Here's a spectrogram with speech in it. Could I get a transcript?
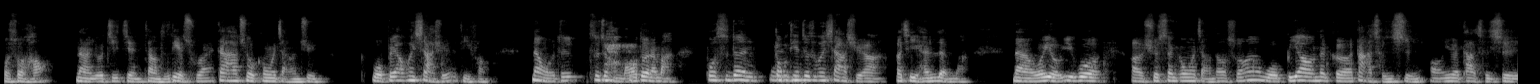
我说好，那有几间这样子列出来，但他就跟我讲一句，我不要会下雪的地方。那我就这就很矛盾了嘛。波士顿 冬天就是会下雪啊，而且也很冷嘛。那我有遇过呃学生跟我讲到说啊，我不要那个大城市哦，因为大城市，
